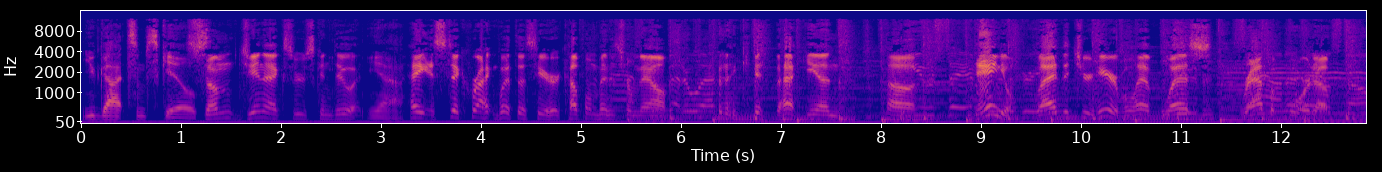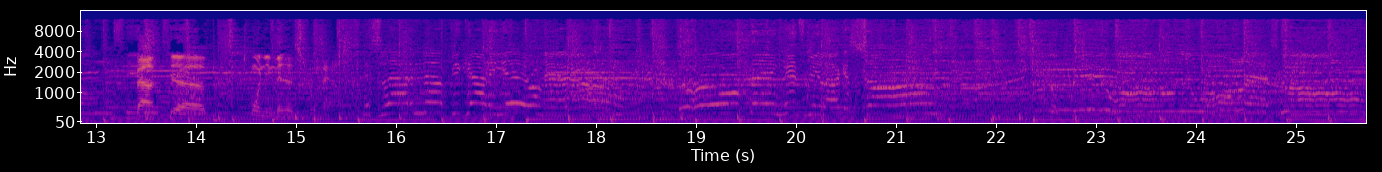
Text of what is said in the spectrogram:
You got some skills. Some Gen Xers can do it. yeah. Hey, stick right with us here. A couple minutes from now, I'm going to get back in. Uh, Daniel, glad that you're here. We'll have Wes Rappaport up about uh, 20 minutes from now. It's loud enough, you gotta yell now. The whole thing hits me like a song. A big one that won't last long.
